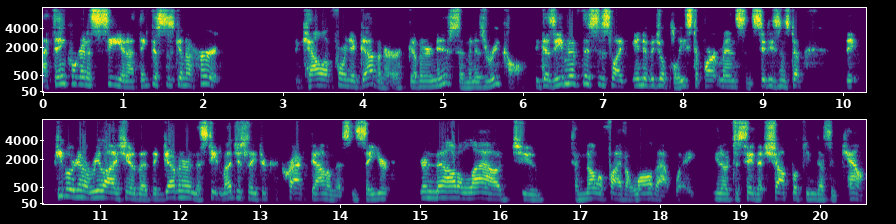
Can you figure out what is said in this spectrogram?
I think we're going to see, and I think this is going to hurt the California governor, Governor Newsom, and his recall. Because even if this is like individual police departments and cities and stuff, people are going to realize, you know, that the governor and the state legislature could crack down on this and say you're you're not allowed to to nullify the law that way. You know, to say that shoplifting doesn't count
